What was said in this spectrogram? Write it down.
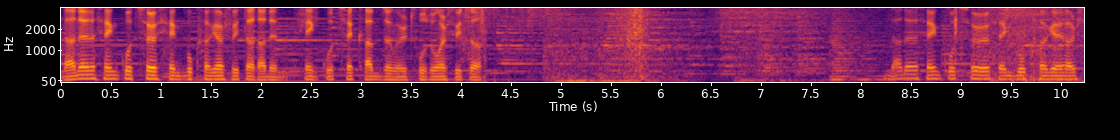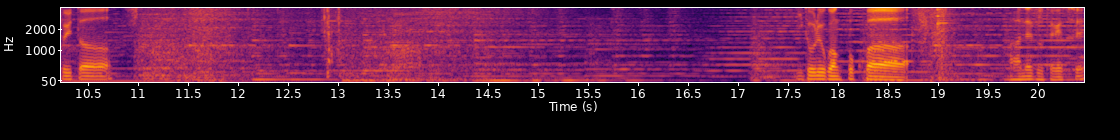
나는 행꽃을 행복하게 할 수 있다. 나는 행꽃의 감정을 조종할 수 있다. 나는 행꽃을 행복하게 할 수 있다. 이도류 광폭화 안 해도 되겠지?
